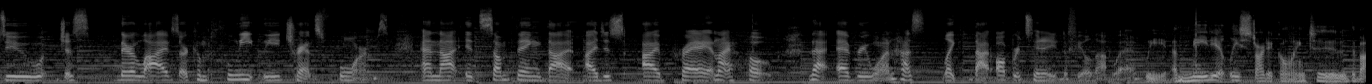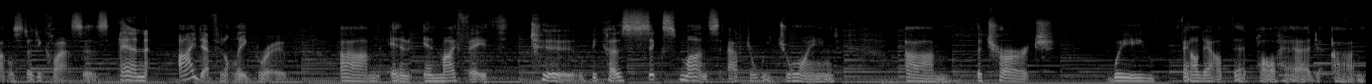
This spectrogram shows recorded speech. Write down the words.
do just their lives are completely transformed and that it's something that I just I pray and I hope that everyone has like that opportunity to feel that way. We immediately started going to the Bible study classes and I definitely grew um, in in my faith too because six months after we joined um, the church, we found out that Paul had um,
